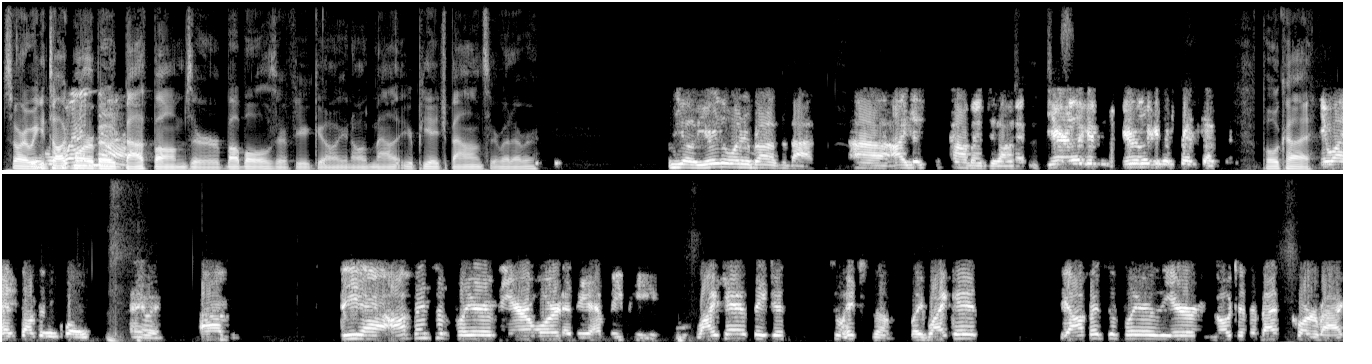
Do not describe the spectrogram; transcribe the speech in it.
Sorry, we can talk more about uh, bath bombs or bubbles or if you go, you know, your pH balance or whatever. Yo, you're the one who brought up the bath. Uh, I just commented on it. You're looking, you're looking to print something. High. You want something in quote. Anyway, um, the uh, offensive player of the year award and the MVP. Why can't they just switch them? Like, why can't the offensive player of the year go to the best quarterback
